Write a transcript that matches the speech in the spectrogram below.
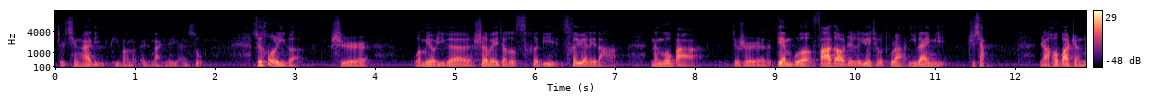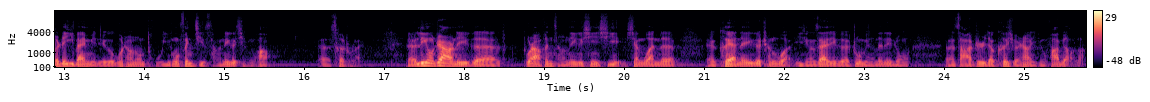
就氢、氦、锂、铍、硼哪些元素。最后一个是我们有一个设备叫做测地测月雷达，能够把就是电波发到这个月球土壤一百米之下，然后把整个这一百米这个过程中土一共分几层这个情况，呃，测出来。呃，利用这样的一个土壤分层的一个信息相关的。呃，科研的一个成果已经在这个著名的那种呃杂志叫《科学》上已经发表了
